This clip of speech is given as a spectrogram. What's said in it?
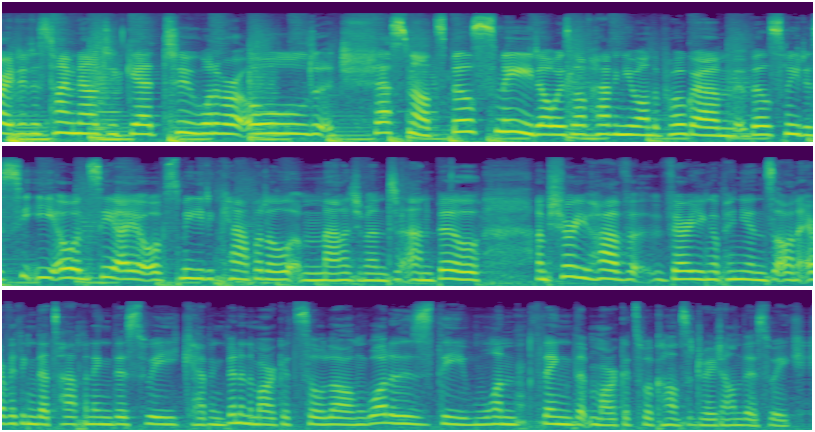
right, it is time now to get to one of our old chestnuts. Bill Smead, always love having you on the program. Bill Smead is CEO and CIO of Smead Capital Management. And Bill, I'm sure you have varying opinions on everything that's happening this week. Having been in the market so long, what is the one thing that markets will concentrate on this week?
